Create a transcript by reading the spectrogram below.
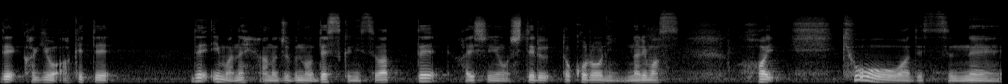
で鍵を開けてで今ねあの自分のデスクに座って配信をしてるところになります。はい。今日はですね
